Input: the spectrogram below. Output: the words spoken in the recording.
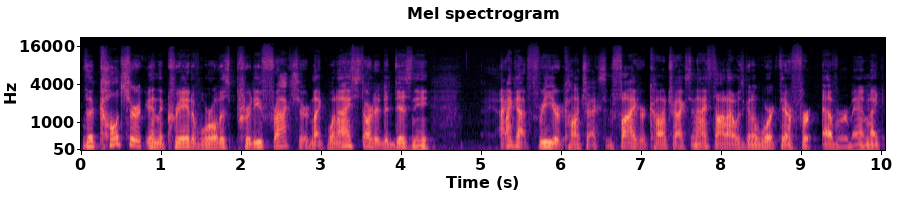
the culture in the creative world is pretty fractured. Like when I started at Disney, I got three year contracts and five year contracts, and I thought I was going to work there forever, man. Like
